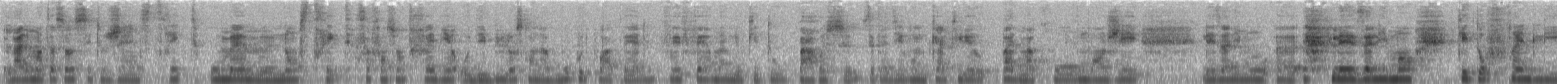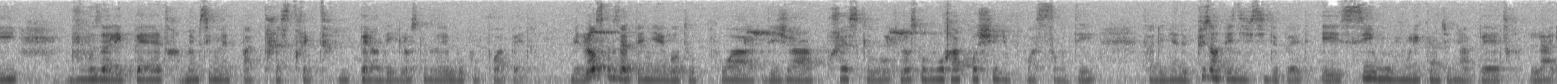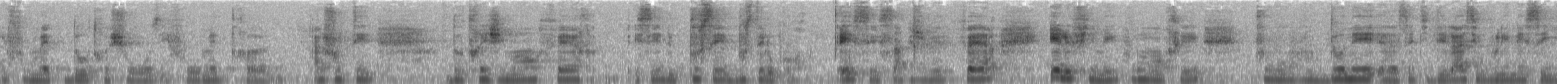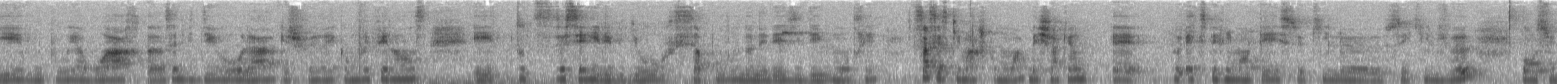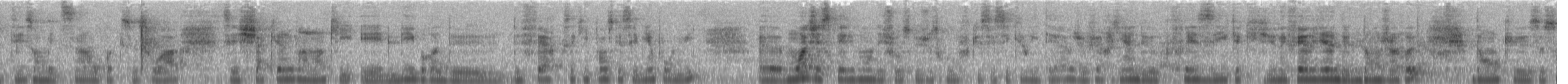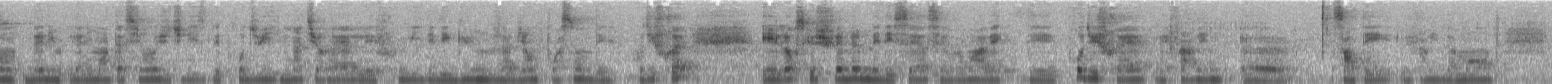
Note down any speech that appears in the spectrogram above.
l'alimentation cétogène stricte ou même non stricte, ça fonctionne très bien au début lorsqu'on a beaucoup de poids à perdre. Vous pouvez faire même le keto paresseux, c'est-à-dire vous ne calculez pas de macros, vous mangez les animaux, euh, les aliments keto-friendly, vous allez perdre, même si vous n'êtes pas très strict, vous perdez lorsque vous avez beaucoup de poids à perdre. Mais lorsque vous atteignez votre poids déjà presque, lorsque vous vous rapprochez du poids santé, ça devient de plus en plus difficile de perdre. Et si vous voulez continuer à perdre, là, il faut mettre d'autres choses. Il faut mettre, euh, ajouter d'autres régiments, faire, essayer de pousser, booster le corps. Et c'est ça que je vais faire et le filmer pour vous montrer, pour vous donner euh, cette idée-là. Si vous voulez l'essayer, vous pourrez avoir euh, cette vidéo-là que je ferai comme référence et toute cette série de vidéos, ça peut vous donner des idées, vous montrer. Ça, c'est ce qui marche pour moi, mais chacun peut expérimenter ce qu'il euh, ce qu'il veut, consulter son médecin ou quoi que ce soit. C'est chacun vraiment qui est libre de, faire ce qu'il pense que c'est bien pour lui. Euh, moi, j'expérimente des choses que je trouve que c'est sécuritaire. Je ne fais rien de crazy, je ne fais rien de dangereux. Donc, euh, ce sont l'alimentation. J'utilise des produits naturels, les fruits, les légumes, la viande, poisson, des produits frais. Et lorsque je fais même mes desserts, c'est vraiment avec des produits frais, les farines euh, santé, les farines d'amande,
